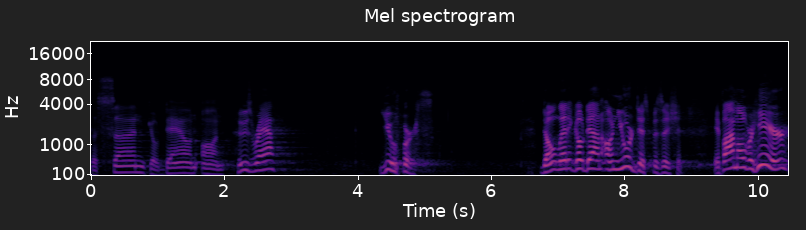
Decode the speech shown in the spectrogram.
the sun go down on whose wrath? Yours. Don't let it go down on your disposition. If I'm over here,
